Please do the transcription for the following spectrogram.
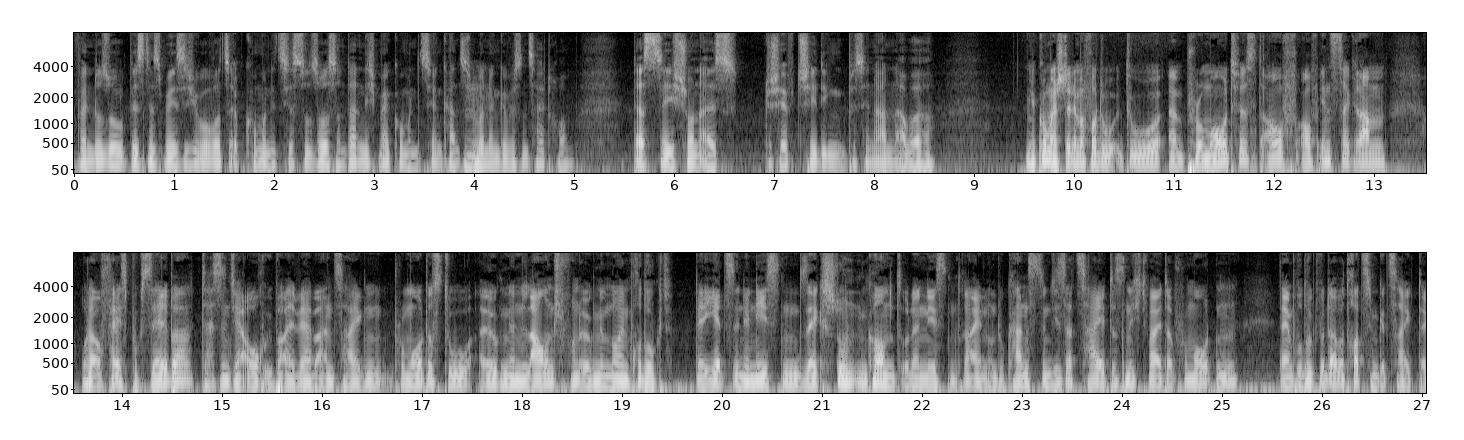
wenn du so businessmäßig über WhatsApp kommunizierst du sowas und dann nicht mehr kommunizieren kannst Mhm. über einen gewissen Zeitraum. Das sehe ich schon als geschäftsschädigend ein bisschen an, aber Ja, guck mal, stell dir mal vor, du, du ähm, promotest auf, auf Instagram oder auf Facebook selber, da sind ja auch überall Werbeanzeigen, promotest du irgendeinen Launch von irgendeinem neuen Produkt, der jetzt in den nächsten sechs Stunden kommt oder in den nächsten dreien und du kannst in dieser Zeit das nicht weiter promoten, dein Produkt wird aber trotzdem gezeigt. Da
